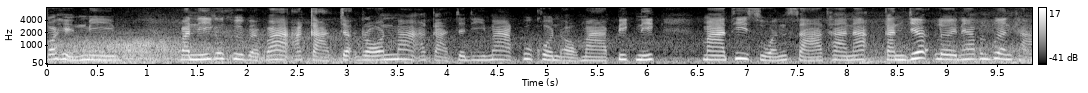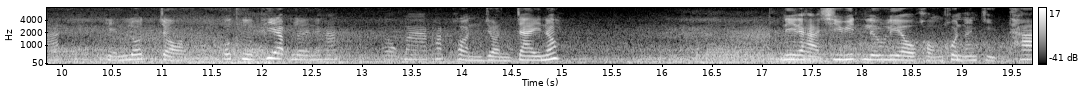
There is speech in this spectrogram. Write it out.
ก็เห็นมีวันนี้ก็คือแบบว่าอากาศจะร้อนมากอากาศจะดีมาก ผู้คนออกมาปิกนิก มาที่สวนสาธารณะกันเยอะเลยนะคะเพื่อนๆค่ะเห็นรถจอดก็คือเพียบเลยนะคะ ออกมาพักผ่อนหย่อนใจเนาะ นี่นะคะชีวิตเรียวๆของคนอังกฤษถ้า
